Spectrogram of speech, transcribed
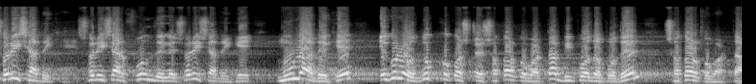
সরিষা দেখে, সরিষার ফুল দেখে, সরিষা দেখে, মূলা দেখে, এগুলো দুঃখ কষ্টের সতর্কবার্তা বিপদ আপদের সতর্কবার্তা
